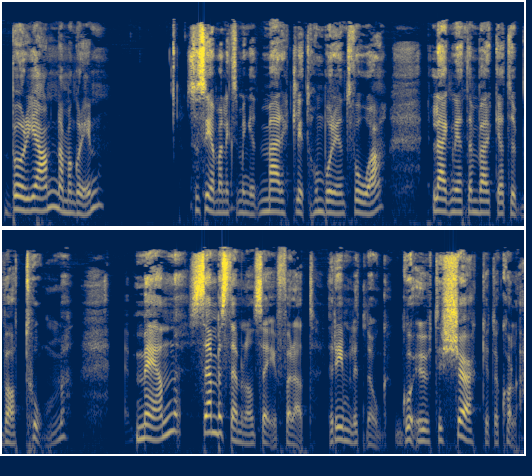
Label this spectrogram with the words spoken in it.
början när man går in så ser man liksom inget märkligt. Hon bor i en tvåa. Lägenheten verkar typ vara tom. Men sen bestämmer de sig för att rimligt nog gå ut i köket och kolla.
